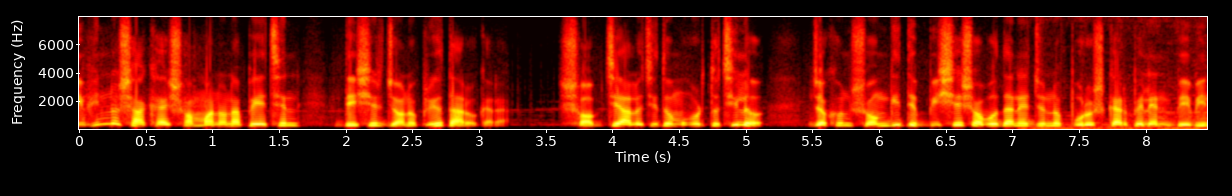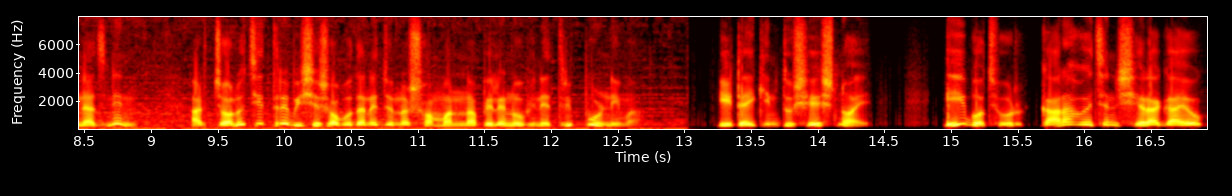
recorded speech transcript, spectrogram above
বিভিন্ন শাখায় সম্মাননা পেয়েছেন দেশের জনপ্রিয় তারকারা। সবচেয়ে আলোচিত মুহূর্ত ছিল যখন সঙ্গীতে বিশেষ অবদানের জন্য পুরস্কার পেলেন বেবি নাজনীন আর চলচ্চিত্রে বিশেষ অবদানের জন্য সম্মাননা পেলেন অভিনেত্রী পূর্ণিমা। এটাই কিন্তু শেষ নয়। এই বছর কারা হয়েছেন সেরা গায়ক,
